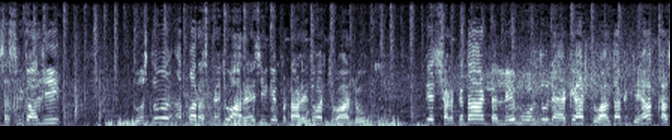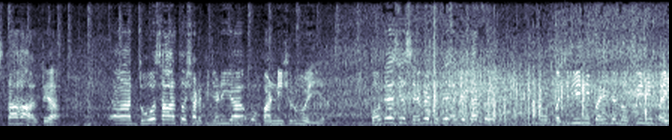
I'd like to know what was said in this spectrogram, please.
ਸਤਿ ਸ੍ਰੀ ਅਕਾਲ ਜੀ। ਦੋਸਤੋ, ਆਪਾਂ ਰਸਤੇ 'ਚੋਂ ਆ ਰਹੇ ਸੀਗੇ ਬਟਾਲੇ ਤੋਂ ਹਰਚਵਾਲ ਨੂੰ ਤੇ ਸੜਕ ਦਾ ਡੱਲੇ ਮੋੜ ਤੋਂ ਲੈ ਕੇ ਹਰਚਵਾਲ ਤੱਕ ਜਿਹਾ ਖਸਤਾ ਹਾਲਤ ਆ। 2 ਸਾਲ ਤੋਂ ਸੜਕ ਜਿਹੜੀ ਆ, ਉਹ ਬਣਨੀ ਸ਼ੁਰੂ ਹੋਈ ਆ। ਬਹੁਤੇ ਸੇ ਸੇਵੇ ਜਿੱਤੇ ਅਜੇ ਤੱਕ ਬਜਰੀ ਨਹੀਂ ਪਈ ਜਾਂ ਲੋਕੀ ਨਹੀਂ ਪਈ।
